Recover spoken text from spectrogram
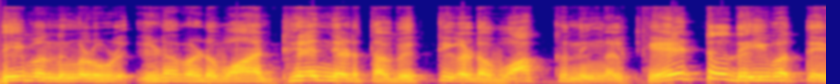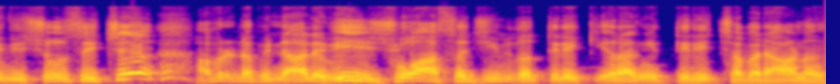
ദൈവം നിങ്ങളോട് ഇടപെടുവാൻ തിരഞ്ഞെടുത്ത വ്യക്തികളുടെ വാക്ക് നിങ്ങൾ കേട്ട് ദൈവത്തെ വിശ്വസിച്ച് അവരുടെ പിന്നാലെ വിശ്വാസ ജീവിതത്തിലേക്ക് ഇറങ്ങി തിരിച്ചവരാണ്.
